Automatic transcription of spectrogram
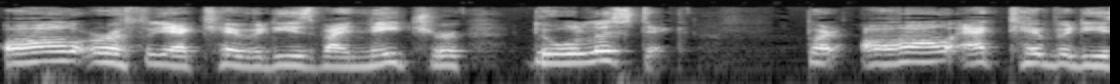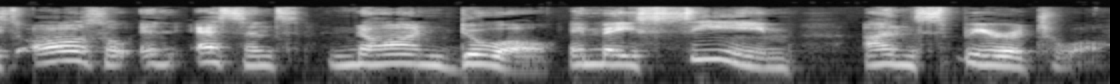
All earthly activity is by nature dualistic, but all activity is also in essence non dual. It may seem unspiritual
